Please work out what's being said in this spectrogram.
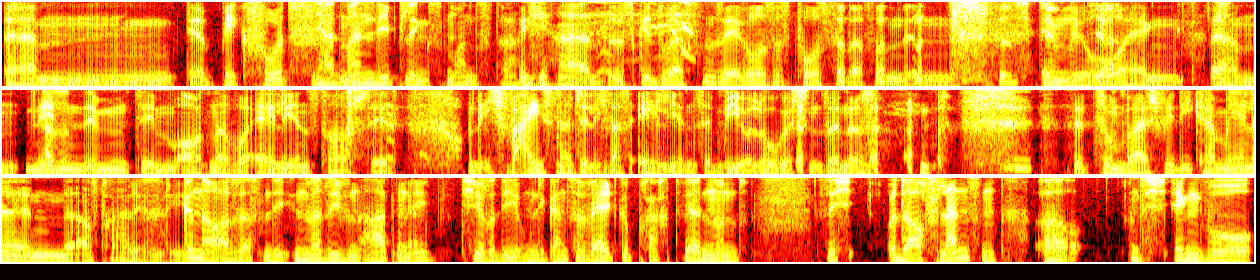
Ähm, der Bigfoot. Ja, mein Lieblingsmonster. Ja, das, du hast ein sehr großes Poster davon in, stimmt, im Büro ja. hängen. Ähm, neben also, im, dem Ordner, wo Aliens draufsteht. Und ich weiß natürlich, was Aliens im biologischen Sinne sind. Zum Beispiel die Kamele in Australien. Die genau, also das sind die invasiven Arten, ja. die Tiere, die um die ganze Welt gebracht werden und sich, oder auch Pflanzen, äh, und sich irgendwo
